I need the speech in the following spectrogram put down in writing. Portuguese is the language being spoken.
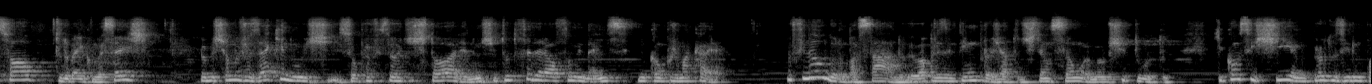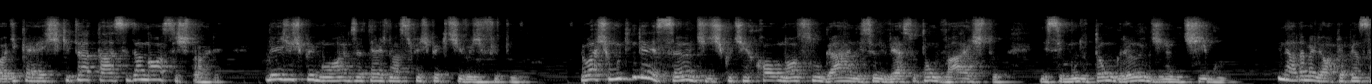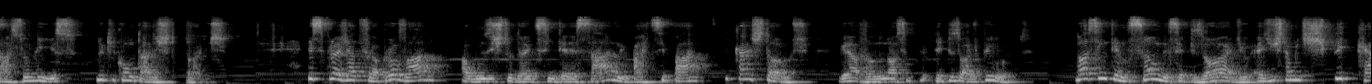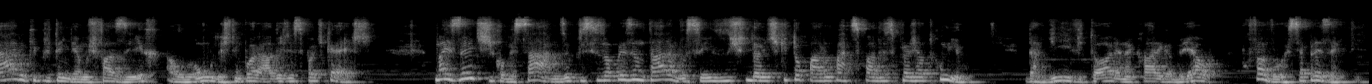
pessoal, tudo bem com vocês? Eu me chamo José Quinucci e sou professor de História no Instituto Federal Fluminense, no campus Macaé. No final do ano passado, eu apresentei um projeto de extensão ao meu instituto, que consistia em produzir um podcast que tratasse da nossa história, desde os primórdios até as nossas perspectivas de futuro. Eu acho muito interessante discutir qual o nosso lugar nesse universo tão vasto, nesse mundo tão grande e antigo. E nada melhor para pensar sobre isso do que contar histórias. Esse projeto foi aprovado, alguns estudantes se interessaram em participar e cá estamos, gravando nosso episódio piloto. Nossa intenção nesse episódio é justamente explicar o que pretendemos fazer ao longo das temporadas desse podcast. Mas antes de começarmos, eu preciso apresentar a vocês os estudantes que toparam participar desse projeto comigo. Davi, Vitória, Ana Clara e Gabriel, por favor, se apresentem.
